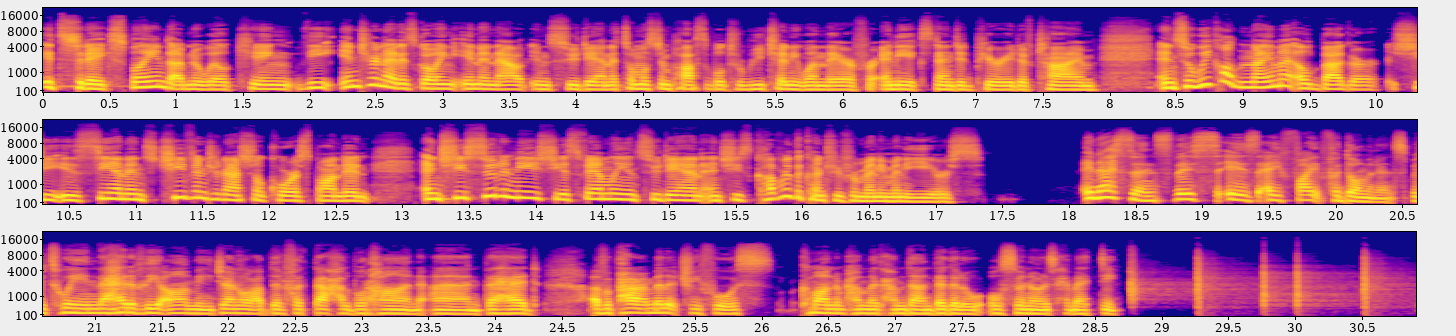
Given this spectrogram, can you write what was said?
It's Today Explained. I'm Noel King. The internet is going in and out in Sudan. It's almost impossible to reach anyone there for any extended period of time. And so we called Nima Elbagir. She is CNN's chief international correspondent, and she's Sudanese. She has family in Sudan, and she's covered the country for many, many years. In essence, this is a fight for dominance between the head of the army, General Abdel Fattah al Burhan, and the head of a paramilitary force, Commander Mohammed Hamdan Dagalo, also known as Hemeti.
